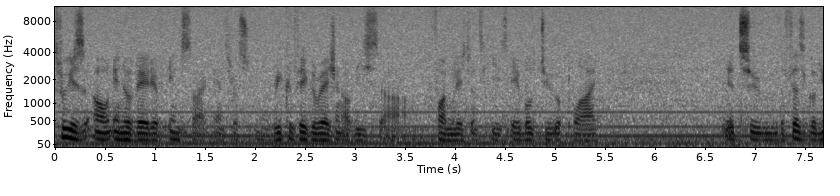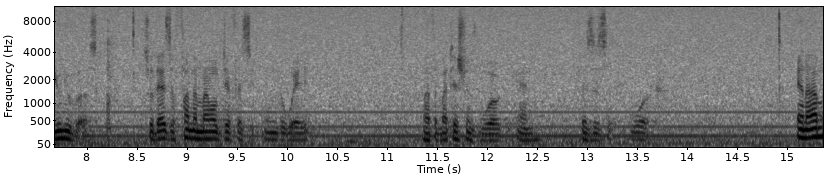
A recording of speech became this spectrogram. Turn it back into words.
through his own innovative insight and sort of reconfiguration of these uh, formulations, he's able to apply it to the physical universe. So there's a fundamental difference in the way mathematicians work and physicists work. And I'm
